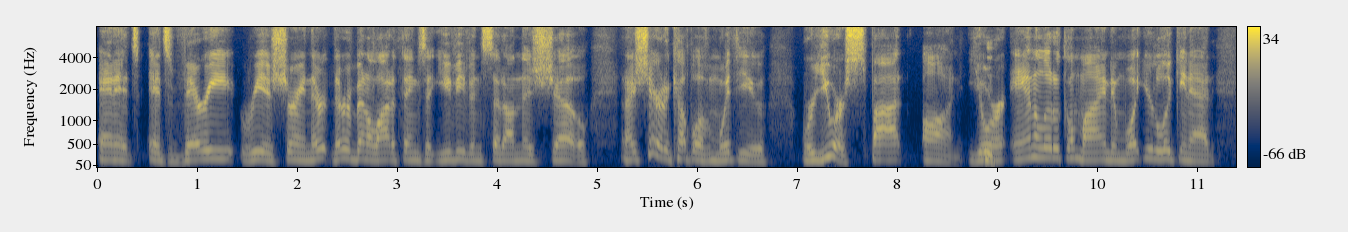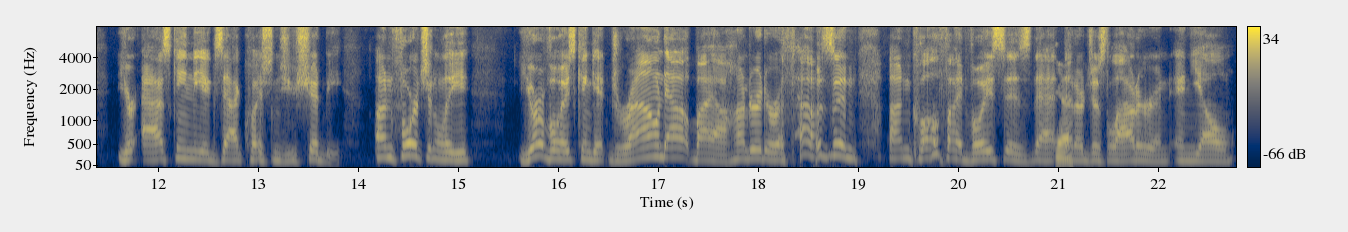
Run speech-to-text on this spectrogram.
and it's it's very reassuring. There there have been a lot of things that you've even said on this show, and I shared a couple of them with you where you are spot on. Your hmm. analytical mind and what you're looking at, you're asking the exact questions you should be. Unfortunately, your voice can get drowned out by a hundred or a thousand unqualified voices that yeah. that are just louder and, and yell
